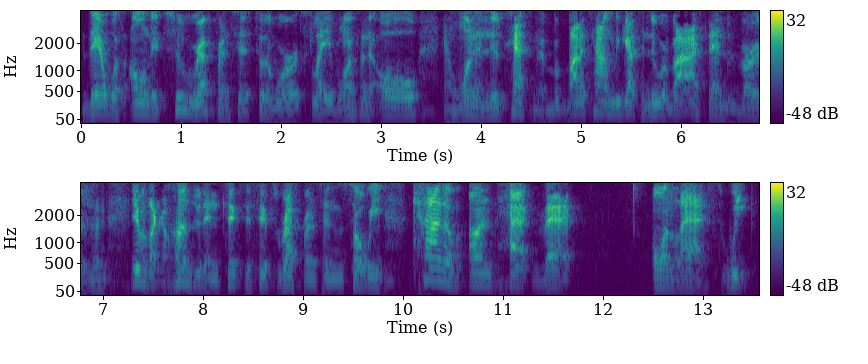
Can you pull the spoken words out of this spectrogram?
there was only two references to the word slave, once in the Old and one in the New Testament. But by the time we got to New Revised Standard Version, it was like 166 references. And so we kind of unpacked that on last week.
